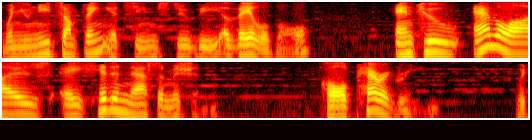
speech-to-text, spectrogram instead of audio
when you need something, it seems to be available. And to analyze a hidden NASA mission called Peregrine, which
